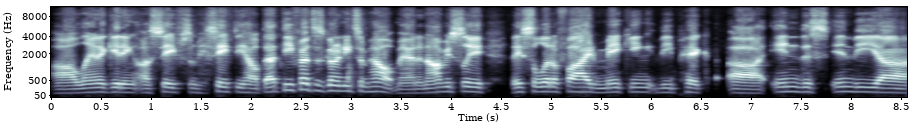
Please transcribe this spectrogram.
Uh, Atlanta getting a safe some safety help. That defense is going to need some help, man. And obviously, they solidified making the pick uh, in this in the uh,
